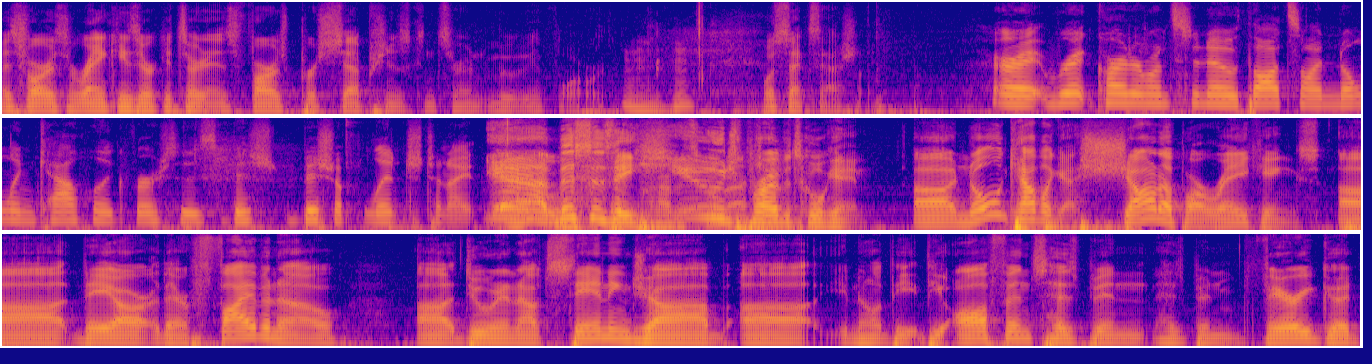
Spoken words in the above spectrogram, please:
as far as the rankings are concerned, and as far as perception is concerned moving forward. Mhm. What's next, Ashley? All right, Rick Carter wants to know thoughts on Nolan Catholic versus Bish- Bishop Lynch tonight. Yeah, Oh, this is a private huge matchup. private school game. Uh, Nolan Catholic has shot up our rankings. Uh, they are they're five and zero, uh, doing an outstanding job. Uh, you know the the offense has been has been very good,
